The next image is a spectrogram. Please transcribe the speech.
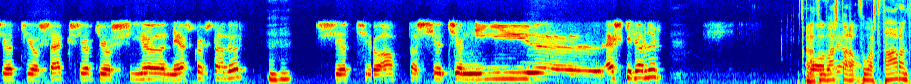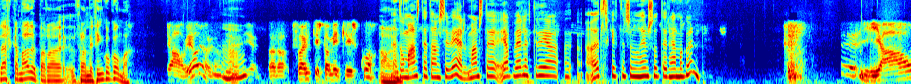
76 77 Nesköpstaður mhm. 78, 79 uh, Eskifjörður þú Og- varst, bara, þú varst farand verka maður bara fram í fingugóma? Já, já, já, já, já. ég bara þvældist á milli, sko. Já, já. En þú manst þetta hansi vel. Manstu jafnvel eftir því að að öll skiptin sem þú heimsóttir heima gunn? Já,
